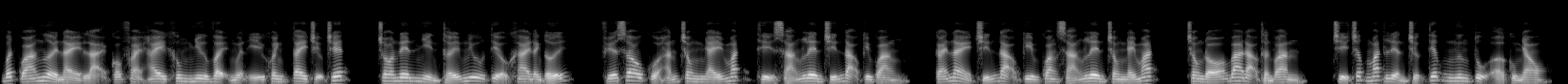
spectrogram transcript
Bất quá người này lại có phải hay không như vậy nguyện ý khoanh tay chịu chết, cho nên nhìn thấy Ngưu Tiểu Khai đánh tới, phía sau của hắn trong nháy mắt thì sáng lên chín đạo kim quang, cái này chín đạo kim quang sáng lên trong nháy mắt, trong đó ba đạo thần văn, chỉ chớp mắt liền trực tiếp ngưng tụ ở cùng nhau,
